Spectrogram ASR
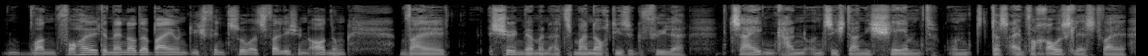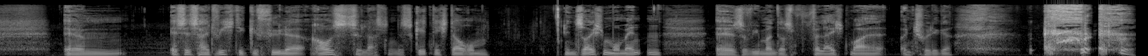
waren verheulte Männer dabei und ich finde sowas völlig in Ordnung, weil schön, wenn man als Mann auch diese Gefühle zeigen kann und sich da nicht schämt und das einfach rauslässt, weil ähm, es ist halt wichtig, Gefühle rauszulassen. Es geht nicht darum, in solchen Momenten, äh, so wie man das vielleicht mal, entschuldige,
